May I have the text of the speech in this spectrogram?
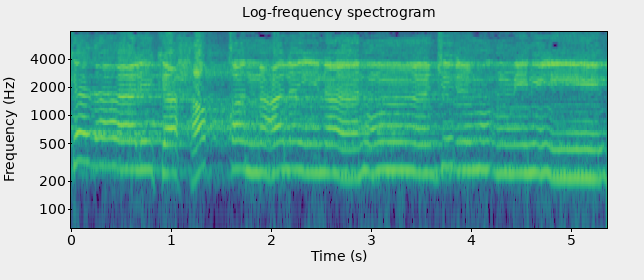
كذلك حقا علينا ننجي المؤمنين.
